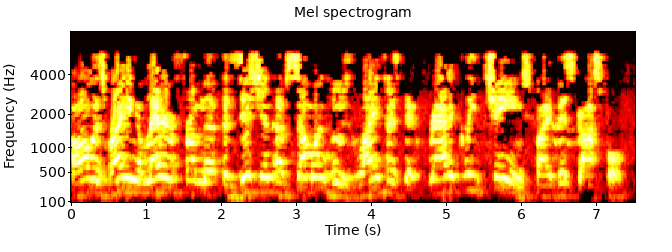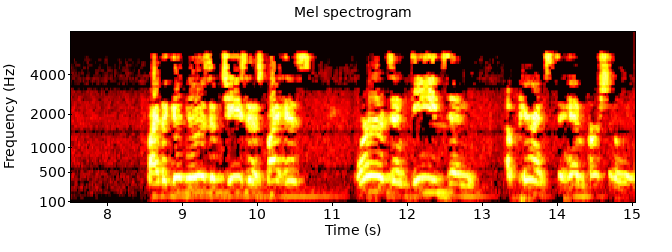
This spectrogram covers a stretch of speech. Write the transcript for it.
Paul is writing a letter from the position of someone whose life has been radically changed by this gospel, by the good news of Jesus, by his words and deeds and appearance to him personally.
